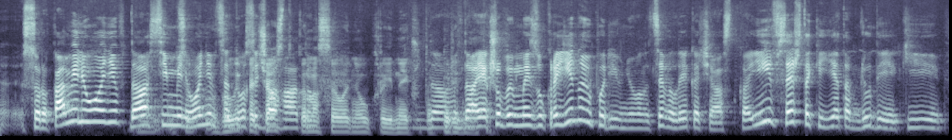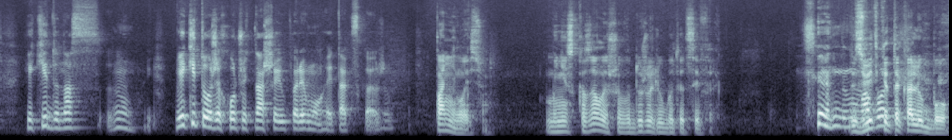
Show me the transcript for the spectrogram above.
е, 40 мільйонів, да, 7 мільйонів це досить частка багато. населення України, якщо так порівняти. да, якщо б ми з Україною порівнювали, це велика частка. І все ж таки є там люди, які, які до нас, ну, які теж хочуть нашої перемоги, так скажемо. Пані Лесю, мені сказали, що ви дуже любите цифри. Ну, Звідки мабуть, така любов?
